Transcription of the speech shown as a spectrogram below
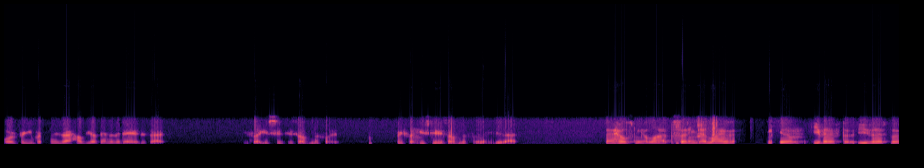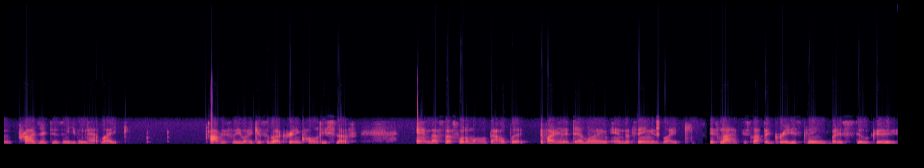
or for you personally does that help you at the end of the day or does that you feel like you shoot yourself in the foot? Or you feel like you shoot yourself in the foot when you do that that helps me a lot. Setting deadlines, you know, even if the even if the project isn't even that like, obviously like it's about creating quality stuff, and that's that's what I'm all about. But if I hit a deadline and the thing is like it's not it's not the greatest thing, but it's still good,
